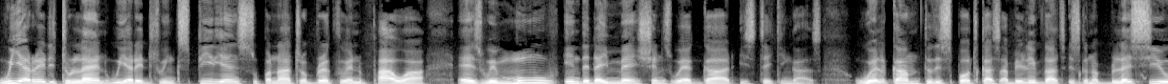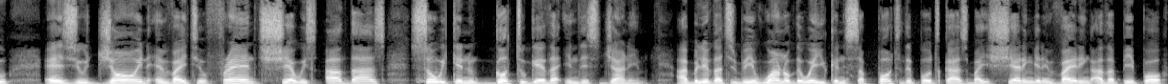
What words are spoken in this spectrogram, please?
We are ready to learn, we are ready to experience supernatural breakthrough and power as we move in the dimensions where God is taking us. Welcome to this podcast. I believe that is going to bless you as you join, invite your friends, share with others so we can go together in this journey. I believe that will be one of the way you can support the podcast by sharing and inviting other people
